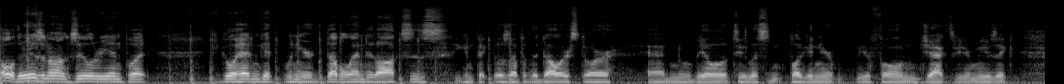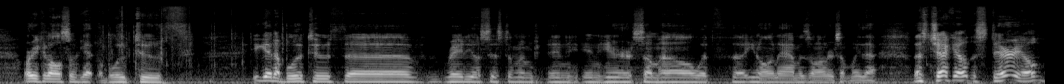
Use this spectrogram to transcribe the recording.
Oh, there is an auxiliary input you can go ahead and get one of your double-ended auxes. You can pick those up at the dollar store and we'll be able to listen, plug in your, your phone, jack through your music. Or you could also get a Bluetooth. You get a Bluetooth uh, radio system in, in, in, here somehow with, uh, you know, on Amazon or something like that. Let's check out the stereo.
